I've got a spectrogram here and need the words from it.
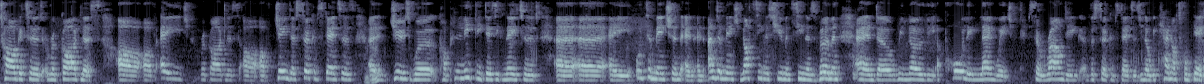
targeted regardless uh, of age, regardless of, of gender circumstances. Uh, mm-hmm. Uh, Jews were completely designated uh, uh, a Untermenschen and an Undermensch, not seen as human, seen as vermin. And uh, we know the appalling language surrounding the circumstances. You know, we cannot forget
